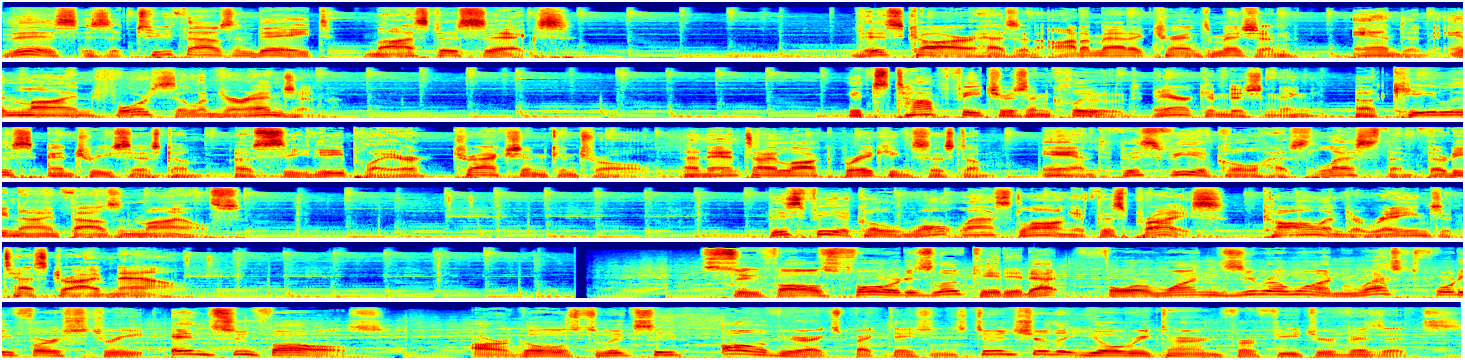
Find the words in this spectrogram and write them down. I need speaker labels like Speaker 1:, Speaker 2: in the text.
Speaker 1: This is a 2008 Mazda 6. This car has an automatic transmission and an inline four-cylinder engine. Its top features include air conditioning, a keyless entry system, a CD player, traction control, an anti-lock braking system, and this vehicle has less than 39,000 miles. This vehicle won't last long at this price. Call and arrange a test drive now.
Speaker 2: Sioux Falls Ford is located at 4101 West 41st Street in Sioux Falls. Our goal is to exceed all of your expectations to ensure that you'll return for future visits.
